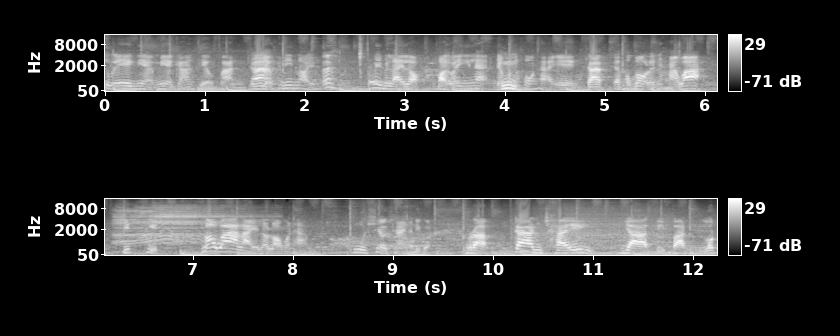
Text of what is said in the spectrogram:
ตัวเองเนี่ยมีอาการเสียวฟันอะเสียวแค่นิดหน่อยเอ้ยไม่เป็นไรหรอกปล่อยไว้อย่างนี้แหละเดี๋ยวมันอืมก็คงหายเอง ครับ แต่ผมบอกเลยนะฮะว่าคิดผิด เพราะว่าอะไรเราลองมาถามผู้เชี่ยวชาญกันดีกว่า ครับการใช้ยาสีฟันลด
